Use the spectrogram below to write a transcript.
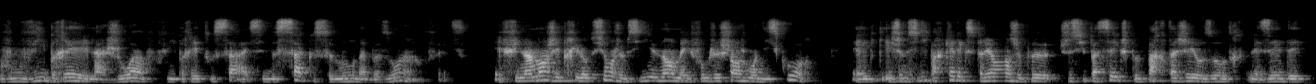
vous vibrez la joie, vous vibrez tout ça, et c'est de ça que ce monde a besoin en fait. Et finalement, j'ai pris l'option, je me suis dit non, mais il faut que je change mon discours. Et, et, je me suis dit par quelle expérience je peux, je suis passé que je peux partager aux autres, les aider,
